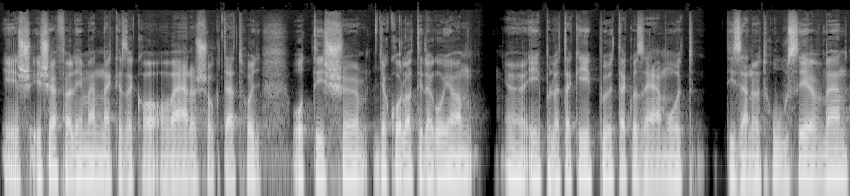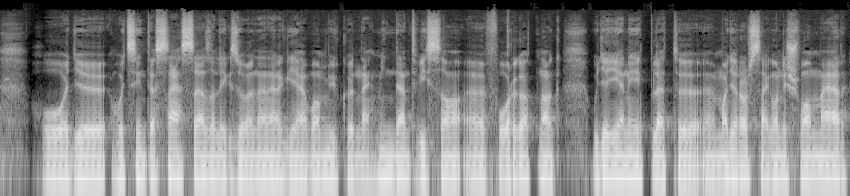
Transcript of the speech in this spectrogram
és, és e felé mennek ezek a, a városok. Tehát, hogy ott is gyakorlatilag olyan épületek épültek az elmúlt 15-20 évben, hogy, hogy szinte 100% zöld energiával működnek, mindent visszaforgatnak. Ugye ilyen épület Magyarországon is van már,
